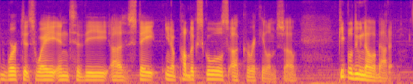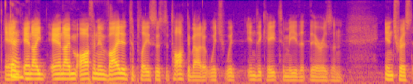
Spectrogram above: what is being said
worked its way into the uh, state, you know, public schools uh, curriculum. So, people do know about it and and I and I'm often invited to places to talk about it, which would indicate to me that there is an interest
